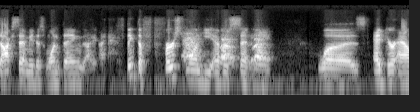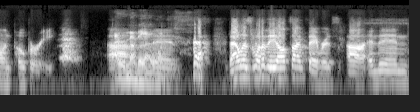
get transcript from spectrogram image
Doc sent me this one thing. I, I think the first one he ever sent me was Edgar Allan Potpourri. I remember that one. that was one of the all-time favorites. Uh, and then,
